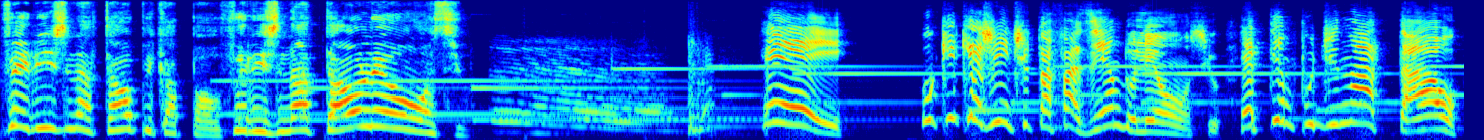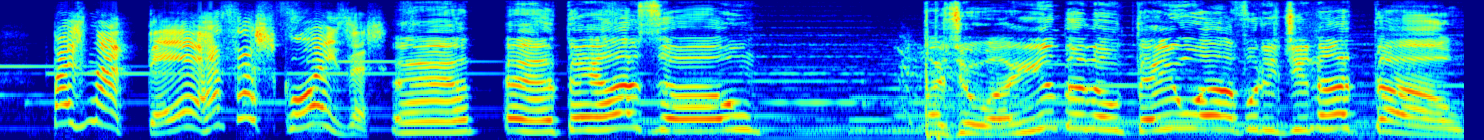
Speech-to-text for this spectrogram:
Feliz Natal, pica-pau! Feliz Natal, Leôncio! Ei, o que, que a gente tá fazendo, Leôncio? É tempo de Natal, paz na terra, essas coisas. É, é, tem razão. Mas eu ainda não tenho árvore de Natal.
